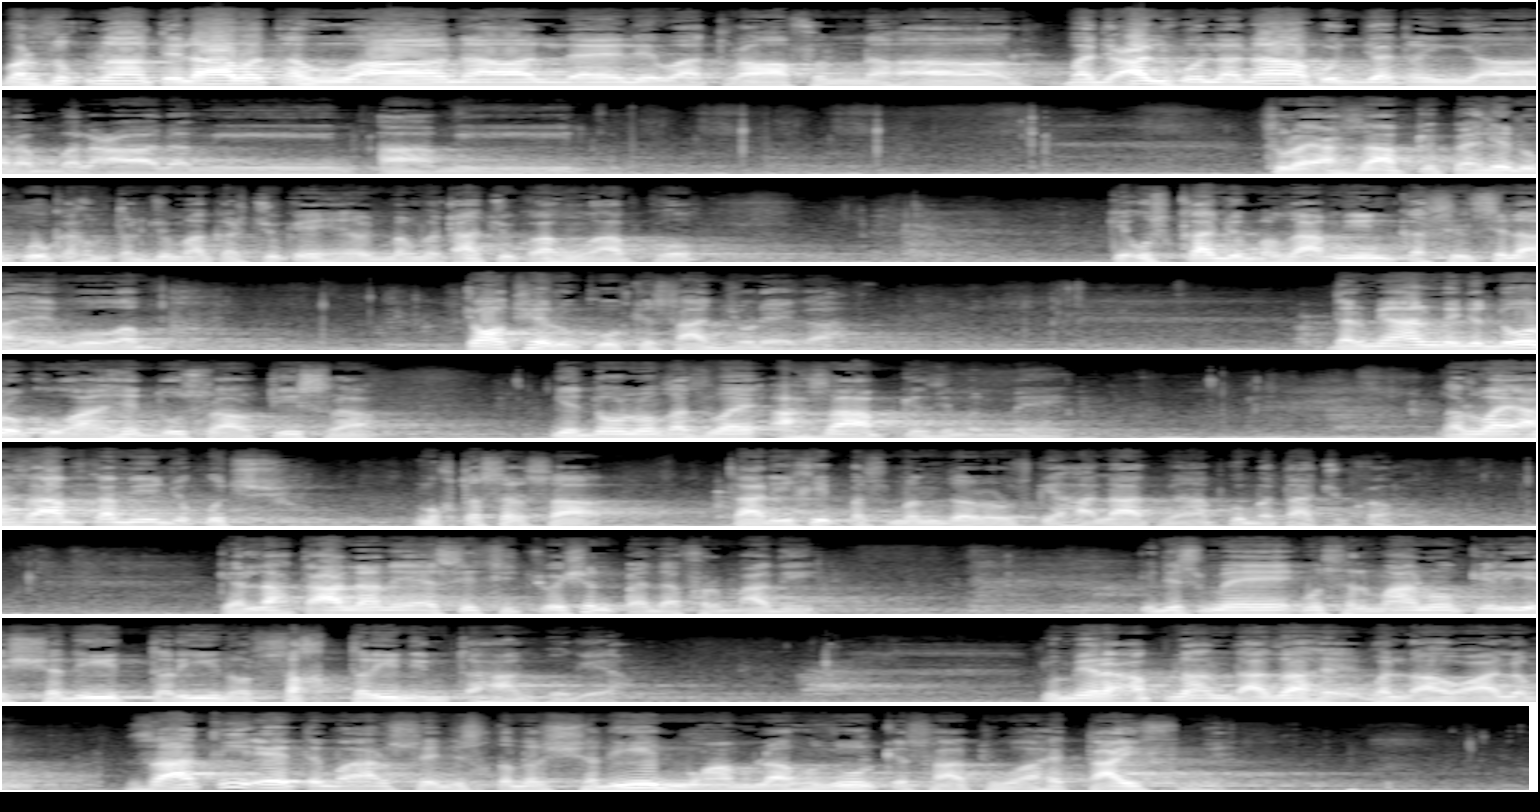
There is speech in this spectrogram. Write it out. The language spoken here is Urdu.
وارزقنا تلاوتہ آناء اللیل واطراف النہار. واجعلہ لنا حجتا یا رب العالمین. آمین. سورہ احزاب کے پہلے رکوع کا ہم ترجمہ کر چکے ہیں اور میں بتا چکا ہوں آپ کو کہ اس کا جو مضامین کا سلسلہ ہے وہ اب چوتھے رکوع کے ساتھ جڑے گا۔ درمیان میں جو دو رکوع آئے ہیں، دوسرا اور تیسرا، یہ دونوں غزوہ احزاب کے ضمن میں ہیں۔ غزوہ احزاب کا بھی جو کچھ مختصر سا تاریخی پس منظر اور اس کے حالات میں آپ کو بتا چکا ہوں۔ کہ اللہ تعالیٰ نے ایسی سچویشن پیدا فرما دی کہ جس میں مسلمانوں کے لیے شدید ترین اور سخت ترین امتحان ہو گیا۔ جو میرا اپنا اندازہ ہے، واللہ عالم، ذاتی اعتبار سے جس قدر شدید معاملہ حضور کے ساتھ ہوا ہے، طائف میں۔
